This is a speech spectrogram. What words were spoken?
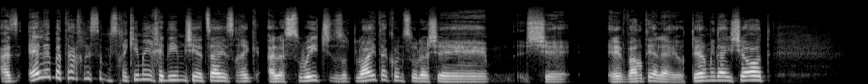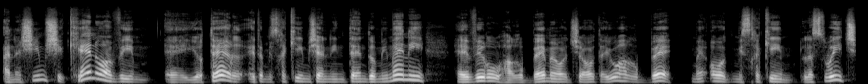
אז אלה בתכלס המשחקים היחידים שיצא לי לשחק על הסוויץ', זאת לא הייתה קונסולה ש... שהעברתי עליה יותר מדי שעות. אנשים שכן אוהבים אה, יותר את המשחקים של נינטנדו ממני, העבירו הרבה מאוד שעות, היו הרבה מאוד משחקים לסוויץ'.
